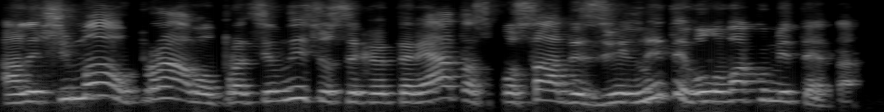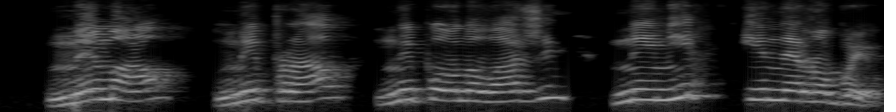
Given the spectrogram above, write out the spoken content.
але чи мав право працівницю секретаріата з посади звільнити голова комітету? Не мав, не прав, не повноважень, не міг і не робив.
